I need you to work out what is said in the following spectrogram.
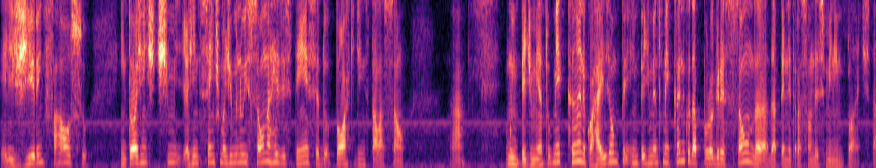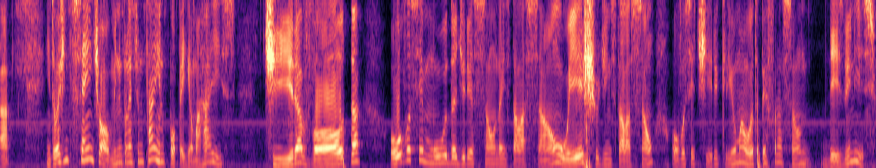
ele gira em falso. Então a gente, a gente sente uma diminuição na resistência do torque de instalação. Tá? Um impedimento mecânico, a raiz é um impedimento mecânico da progressão da, da penetração desse mini implante. Tá? Então a gente sente, ó, o mini implante não está indo, pô, peguei uma raiz. Tira, volta, ou você muda a direção da instalação, o eixo de instalação, ou você tira e cria uma outra perfuração desde o início,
